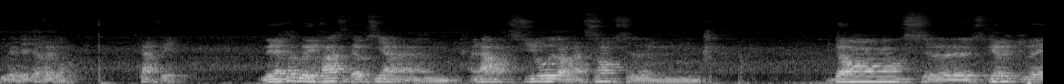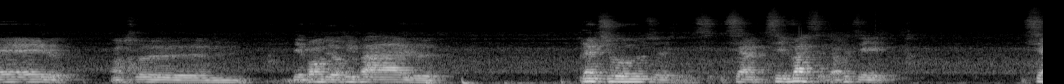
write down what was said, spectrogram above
vous avez des raisons. Un fait. Mais la capoeira, c'était aussi un, un, un art martial dans un sens euh, danse, euh, spirituelle, entre euh, des bandes rivales, euh, plein de choses. C'est- un- vaste. En fait, c'est. C'est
